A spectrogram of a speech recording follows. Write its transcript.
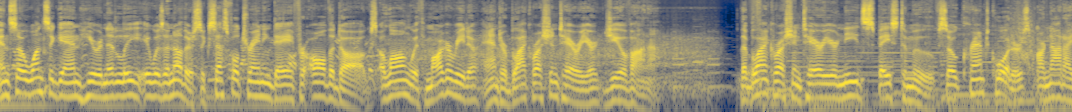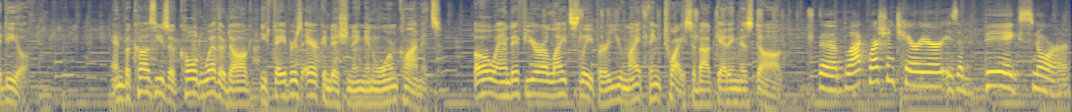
And so, once again, here in Italy, it was another successful training day for all the dogs, along with Margherita and her Black Russian Terrier, Giovanna. The Black Russian Terrier needs space to move, so cramped quarters are not ideal. And because he's a cold weather dog, he favors air conditioning in warm climates. Oh, and if you're a light sleeper, you might think twice about getting this dog. The Black Russian Terrier is a big snorer.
